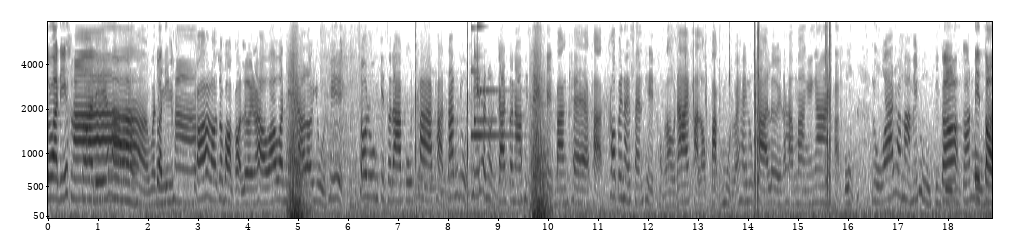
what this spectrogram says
สวัสดีค่ะ สวัสดีค่ะสวัสดีค่ะ ก็เราจะบอกก่อนเลยนะคะว่าวันนี้นะคะเราอยู่ที่โชว์รูมกิจสดากู๊ดคาร์ค่ะ ตั้งอยู่ที่ถนนกาญจนาพิเศษกเขตบางแคค่ะ เข้าไปในแฟนเพจของเราได้ค่ะ เราปักหมุดไว้ให้ลูกค้าเลยนะคะ มาง่ายๆค่ะกุ้งหรือว่าถ้ามาไม่ถูกจริงก็ๆก็โทรติดต่อ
